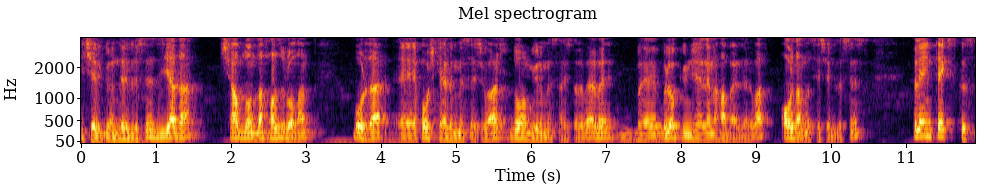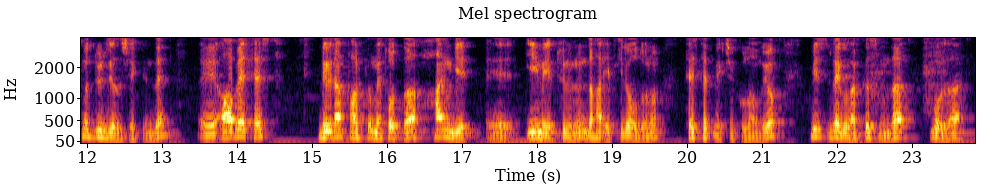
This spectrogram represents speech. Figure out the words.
içerik gönderebilirsiniz ya da şablonda hazır olan burada e, hoş geldin mesajı var, doğum günü mesajları var ve e, blog güncelleme haberleri var. Oradan da seçebilirsiniz. Plain text kısmı düz yazı şeklinde. E, AB test birden farklı metotla hangi e, e-mail türünün daha etkili olduğunu test etmek için kullanılıyor. Biz regular kısmında burada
